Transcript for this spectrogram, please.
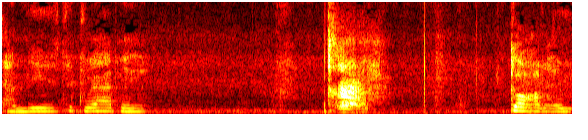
And there's the grabber. Ah! Got him.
